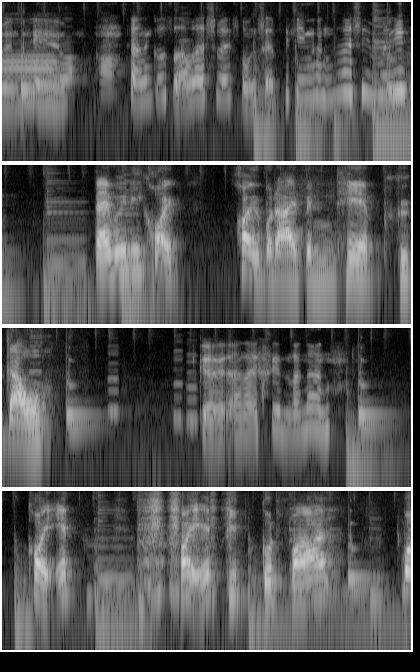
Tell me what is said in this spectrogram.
เป็นเทพท่านก็สามารถช่วยส่งฉันไปที่นั่นได้ใช่ไหมแต่มือนี้ค่อย ค่อยบ่ได้เป็นเทพคือเก่าเกิดอะไรขึ้นแล้วนั่น ค่อยเอสค่อยเอสผิดกดฟ้า บ่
